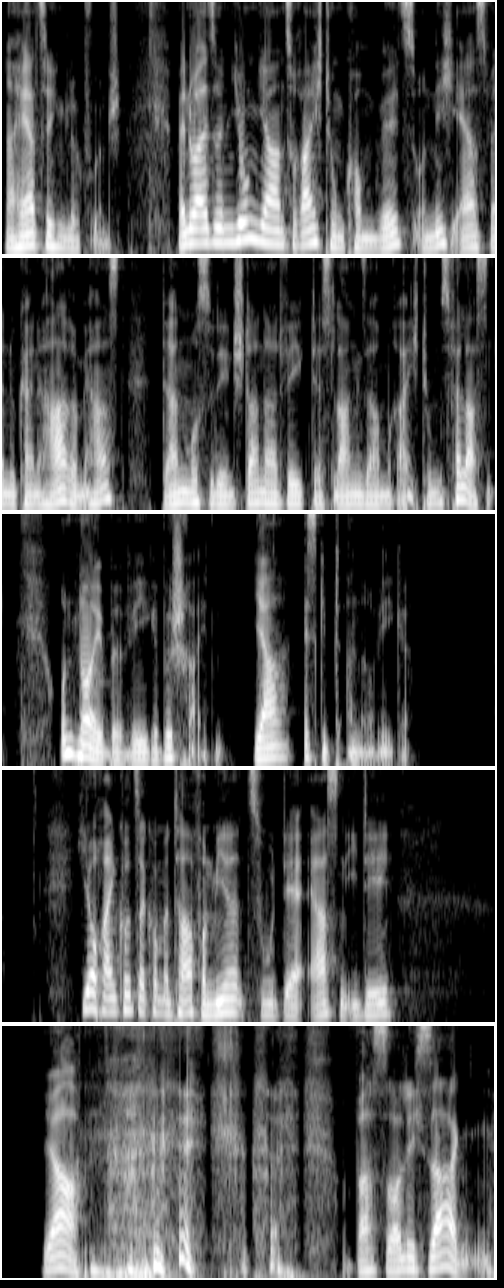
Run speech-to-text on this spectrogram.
Na, herzlichen Glückwunsch. Wenn du also in jungen Jahren zu Reichtum kommen willst und nicht erst, wenn du keine Haare mehr hast, dann musst du den Standardweg des langsamen Reichtums verlassen und neue Wege beschreiten. Ja, es gibt andere Wege. Hier auch ein kurzer Kommentar von mir zu der ersten Idee, ja, was soll ich sagen?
